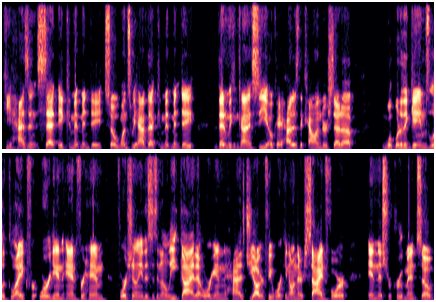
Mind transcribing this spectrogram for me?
he hasn't set a commitment date. So once we have that commitment date, then we can kind of see okay, how does the calendar set up? What, what do the games look like for Oregon and for him? Fortunately, this is an elite guy that Oregon has geography working on their side for in this recruitment. So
